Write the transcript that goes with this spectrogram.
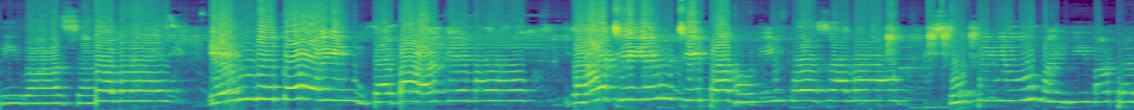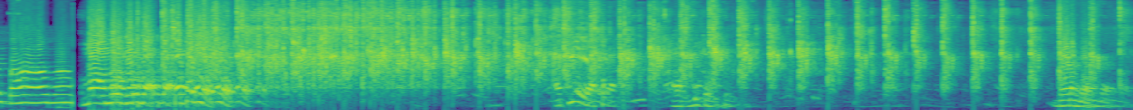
నివాసము? ఎందుకో ఇంత భాగ్యము? దాచి ప్రభుని కోసము? స్థుతియు మహిమ ప్రభావం. మా మేడం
